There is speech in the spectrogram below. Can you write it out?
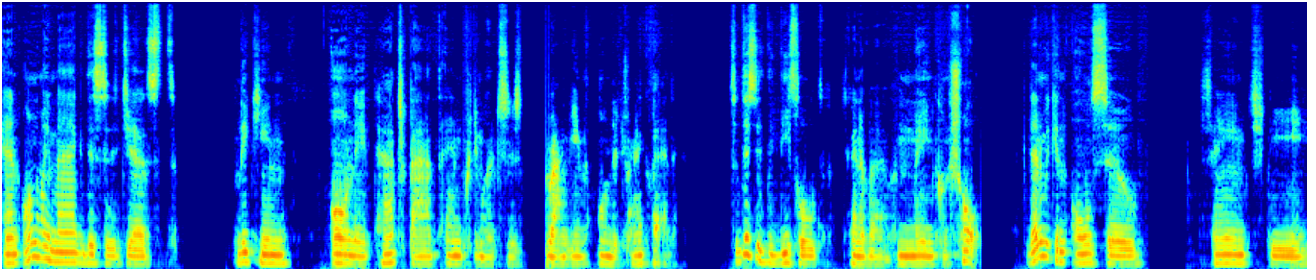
And on my Mac, this is just clicking on a touchpad and pretty much just dragging on the trackpad. So this is the default kind of a main control. Then we can also change the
